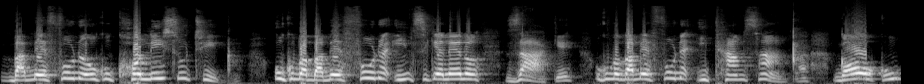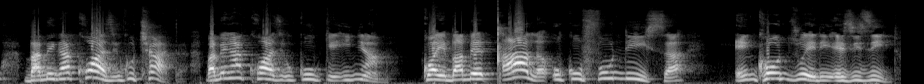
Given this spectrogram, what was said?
babefuna ukukholisa uthixo ukuba babefuna iintsikelelo zakhe ukuba babefuna ithamsanqa ngoku babengakwazi ukutshata babengakwazi ukutya inyama kwaye babeqala ukufundisa enkonzweni ezi zinto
